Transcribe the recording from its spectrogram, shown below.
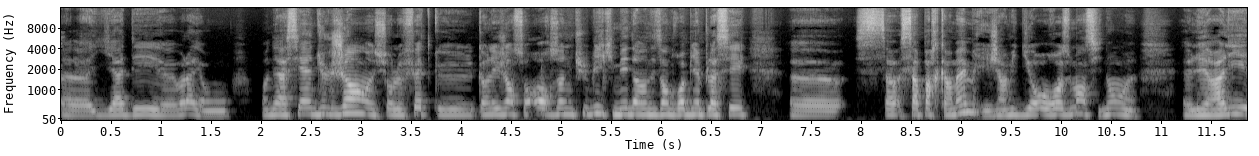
Il y a des, voilà, on, est assez indulgent sur le fait que quand les gens sont hors zone publique, mais dans des endroits bien placés, ça, part quand même. Et j'ai envie de dire heureusement, sinon les rallyes,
